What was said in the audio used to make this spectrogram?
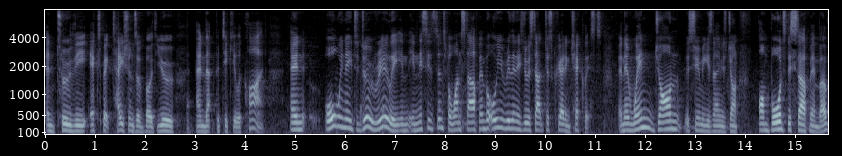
and to the expectations of both you and that particular client? And all we need to do, really, in, in this instance, for one staff member, all you really need to do is start just creating checklists. And then when John, assuming his name is John, onboards this staff member,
